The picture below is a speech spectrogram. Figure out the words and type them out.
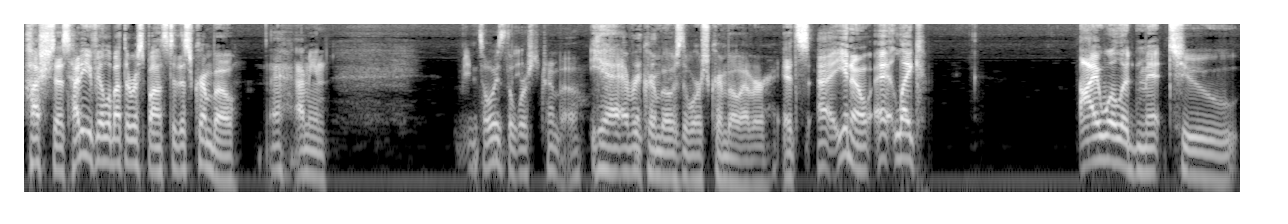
Hush says, How do you feel about the response to this Crimbo? Eh, I mean, It's always the worst Crimbo. yeah, every Crimbo is the worst Crimbo ever. It's, uh, you know, eh, like, I will admit to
